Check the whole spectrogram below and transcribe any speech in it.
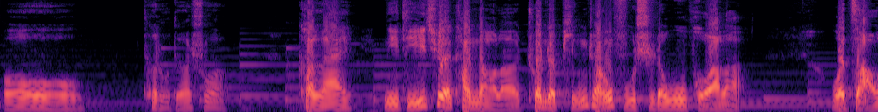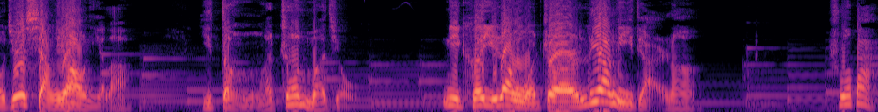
哦，特鲁德说，看来你的确看到了穿着平常服饰的巫婆了。我早就想要你了，你等了这么久，你可以让我这儿亮一点呢。说罢，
